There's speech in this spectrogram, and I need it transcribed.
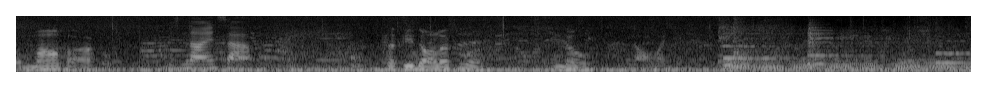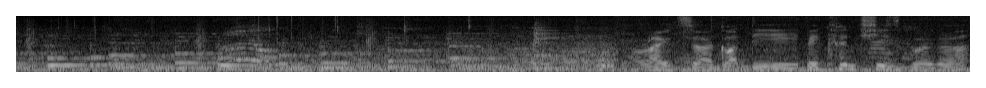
Your mouth, ah, It's nice ah. $30 worth. No. No one. Alright, so I got the bacon cheeseburger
